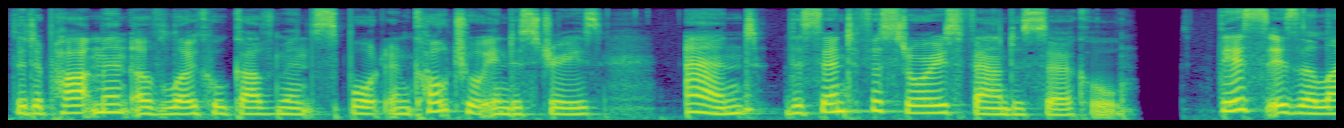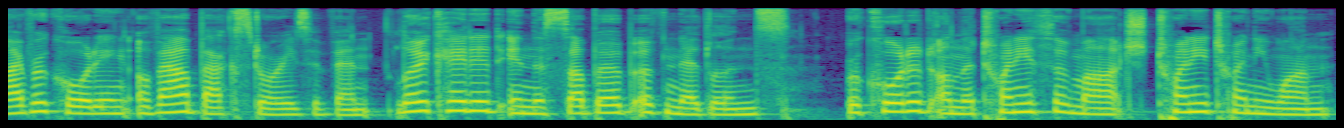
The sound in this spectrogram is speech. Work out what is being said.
the Department of Local Government, Sport and Cultural Industries, and the Centre for Stories Founders Circle. This is a live recording of our Backstories event located in the suburb of Nedlands. Recorded on the 20th of March 2021,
